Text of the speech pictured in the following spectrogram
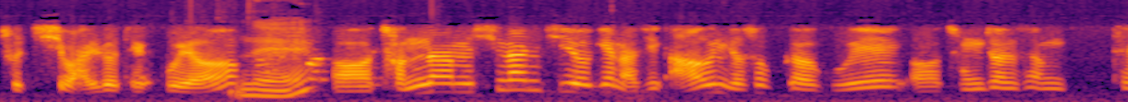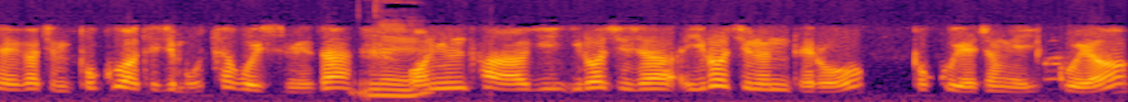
조치 완료됐고요. 네. 어, 전남 신안 지역엔 아직 96가구의 어, 정전 상태가 지금 복구가 되지 못하고 있습니다. 네. 원인 파악이 이루어지자 이루어지는 대로 복구 예정에 있고요.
